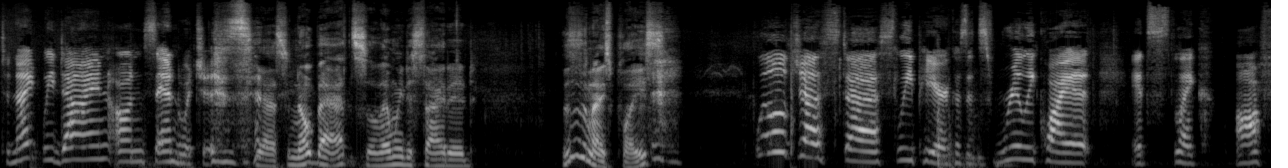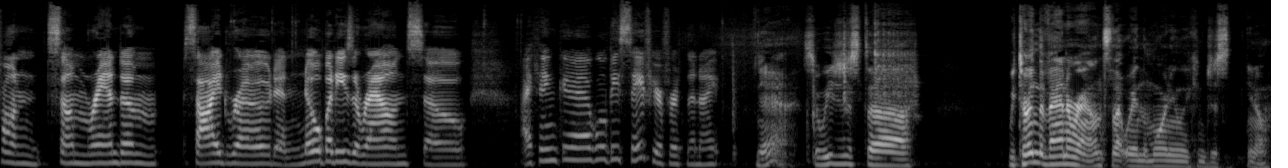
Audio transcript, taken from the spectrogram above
Tonight we dine on sandwiches. Yeah, so no bats. So then we decided this is a nice place. we'll just uh, sleep here because it's really quiet. It's like off on some random side road and nobody's around. So I think uh, we'll be safe here for the night. Yeah. So we just uh we turned the van around so that way in the morning we can just, you know,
